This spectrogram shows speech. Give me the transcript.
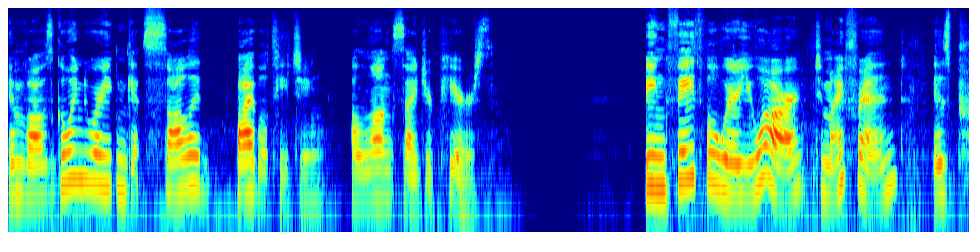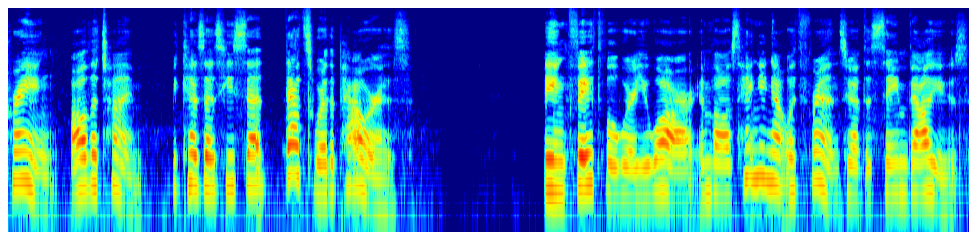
involves going to where you can get solid Bible teaching alongside your peers. Being faithful where you are, to my friend, is praying all the time because, as he said, that's where the power is. Being faithful where you are involves hanging out with friends who have the same values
